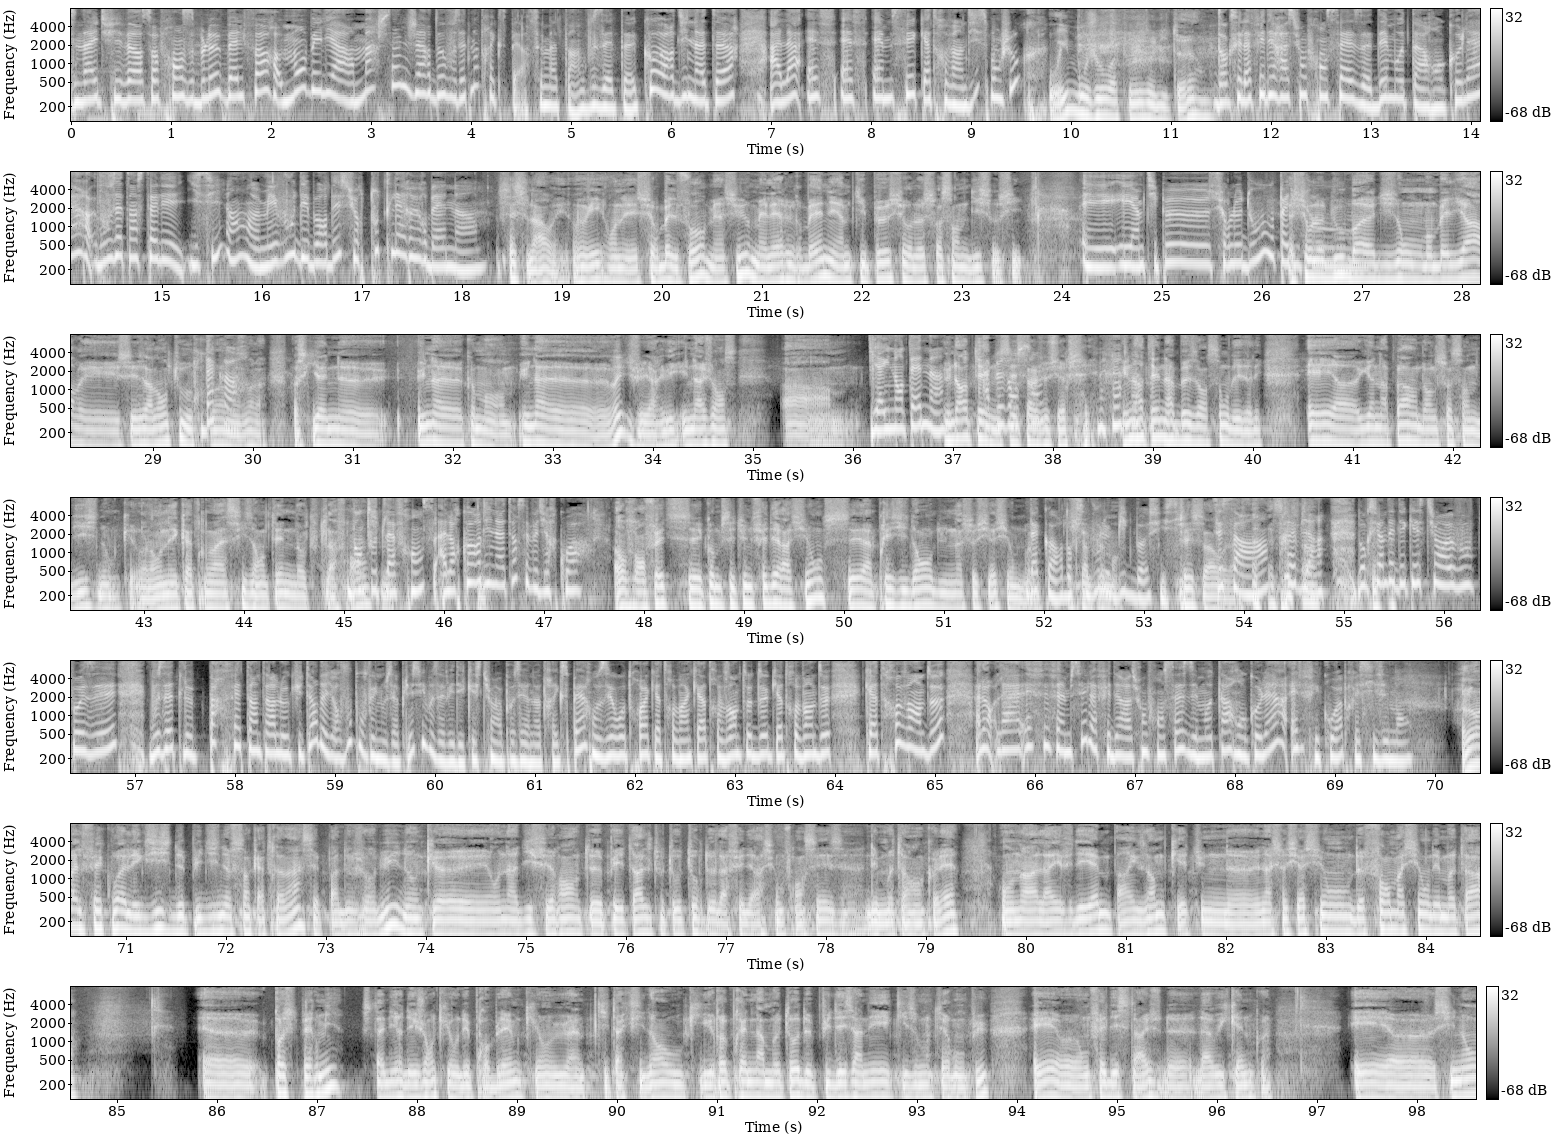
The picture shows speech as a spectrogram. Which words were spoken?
Night Fever sur France Bleu, Belfort, Montbéliard. Marcel Jardot, vous êtes notre expert ce matin. Vous êtes coordinateur à la FFMC 90. Bonjour. Oui, bonjour à tous les auditeurs. Donc c'est la Fédération française des motards en colère. Vous êtes installé ici, hein, mais vous débordez sur toute l'aire urbaine. C'est cela, oui. Oui, on est sur Belfort, bien sûr, mais l'aire urbaine est un petit peu sur le 70 aussi. Et, et un petit peu sur le Doubs ou pas Et du sur tout le Doubs, bah, disons Montbéliard et ses alentours. D'accord. Parce qu'il y a une, une, euh, comment, une, euh, oui, je vais y arriver, une agence Il y a une antenne. Une antenne, c'est ça, je cherchais. Une antenne à Besançon, désolé. Et euh, il y en a pas dans le 70, donc euh, voilà, on est 86 antennes dans toute la France. Dans toute la France. Alors coordinateur, ça veut dire quoi? En fait, c'est comme c'est une fédération, c'est un président d'une association. voilà, D'accord, donc c'est vous le big boss ici. C'est ça, C'est voilà. ça, hein très ça. bien. Donc si on a des questions à vous poser, vous êtes le parfait interlocuteur. D'ailleurs, vous pouvez nous appeler si vous avez des questions à poser à notre expert au 03 84 22 82 82. Alors la FFMC, la Fédération française des motards en colère, elle fait quoi précisément? Alors elle fait quoi? Elle existe depuis 1980, c'est pas d'aujourd'hui. Donc euh, on a différentes pétales tout autour de la Fédération française des motards en colère. On a la FDM par exemple, qui est une, euh, une association de formation des motards euh, post-permis, c'est-à-dire des gens qui ont des problèmes, qui ont eu un petit accident ou qui reprennent la moto depuis des années et qu'ils ont interrompu. Et euh, on fait des stages d'un week-end quoi. Et euh, sinon,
